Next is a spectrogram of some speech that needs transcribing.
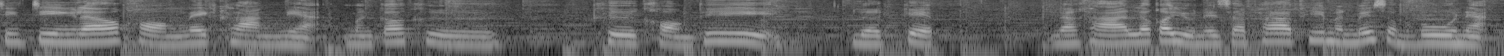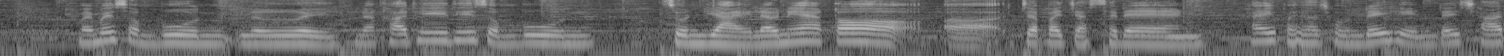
จริงๆแล้วของในคลังเนี่ยมันก็คือคือของที่เหลือเก็บนะคะแล้วก็อยู่ในสภาพที่มันไม่สมบูรณ์เนี่ยมันไม่สมบูรณ์เลยนะคะที่ที่สมบูรณ์ส่วนใหญ่แล้วเนี่ยก็จะไปจัดแสดงให้ประชาชนได้เห็นได้ชัด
